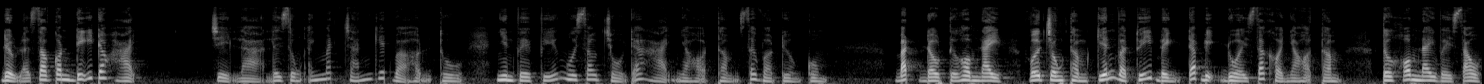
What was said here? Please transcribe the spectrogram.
đều là do con đĩ đó hại. Chỉ là Lê Dung ánh mắt chán ghét và hận thù, nhìn về phía ngôi sao chổi đã hại nhà họ thẩm rơi vào đường cùng. Bắt đầu từ hôm nay, vợ chồng thẩm kiến và Thúy Bình đã bị đuổi ra khỏi nhà họ thẩm. Từ hôm nay về sau,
